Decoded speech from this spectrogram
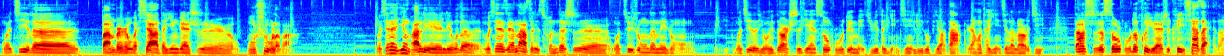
我记得版本我下的应该是无数了吧。我现在硬盘里留的，我现在在 NAS 里存的是我最终的那种。我记得有一段时间搜狐对美剧的引进力度比较大，然后他引进了《老友记》，当时搜狐的会员是可以下载的，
